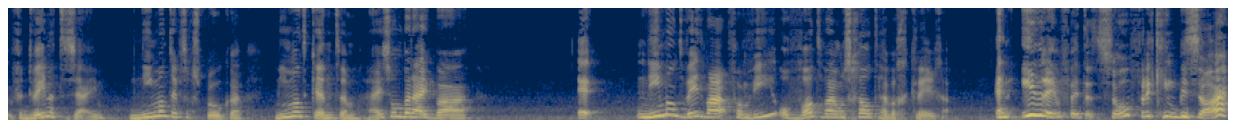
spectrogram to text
verdwenen te zijn. Niemand heeft gesproken, niemand kent hem, hij is onbereikbaar. Eh, niemand weet waar, van wie of wat wij ons geld hebben gekregen. En iedereen vindt het zo freaking bizar.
